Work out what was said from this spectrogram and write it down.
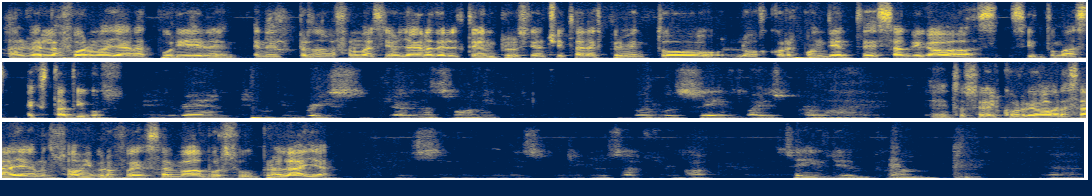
Al ver la forma de Jagannath Puri, en el, en el- perdón, la forma del señor Jagannath en el templo, el señor Chaitanya experimentó los correspondientes sadvikavas, síntomas extáticos. And he ran to embrace Jagannath Swami, but was saved by his pralaya. Entonces él corrió a abrazar a Jagannath Swami, pero fue salvado por su pralaya. This, uh, this particular subject about saved him from uh,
